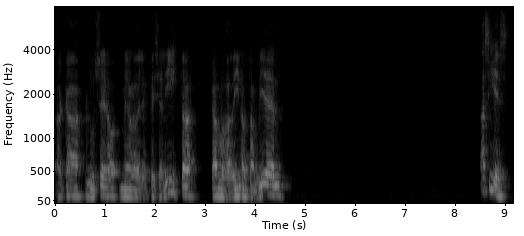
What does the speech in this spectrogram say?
Acá Lucero me habla del especialista, Carlos Dadino también. Así es,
